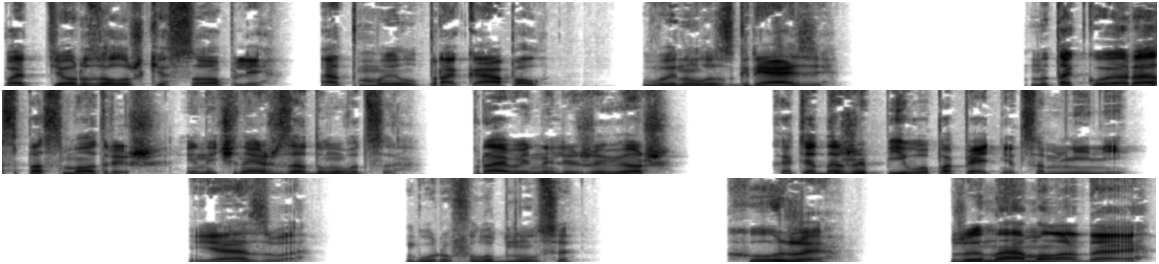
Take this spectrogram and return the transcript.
подтер Золушке сопли, отмыл, прокапал, вынул из грязи. На такой раз посмотришь и начинаешь задумываться, правильно ли живешь, хотя даже пиво по пятницам ни-ни». «Язва», — Гуров улыбнулся. «Хуже, Жена молодая.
